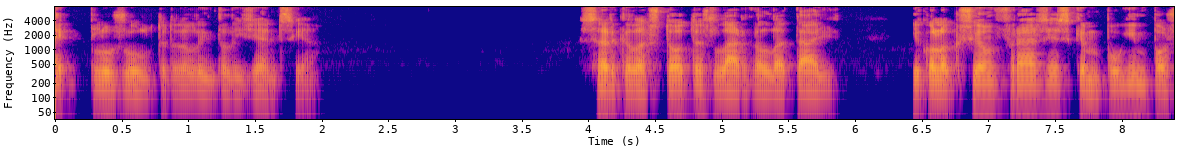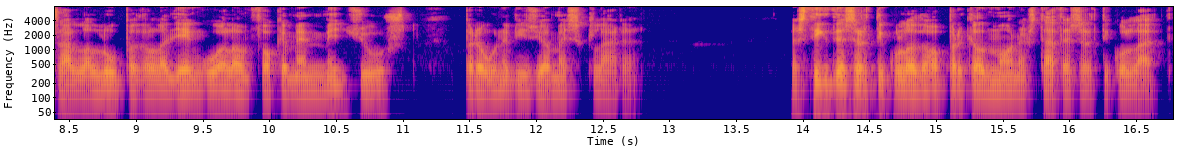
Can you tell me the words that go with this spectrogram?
nec plus ultra de la intel·ligència. Cerca-les totes l'art del detall i col·lecciona frases que em puguin posar la lupa de la llengua a l'enfocament més just per a una visió més clara. Estic desarticulador perquè el món està desarticulat,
